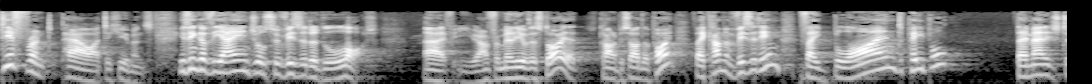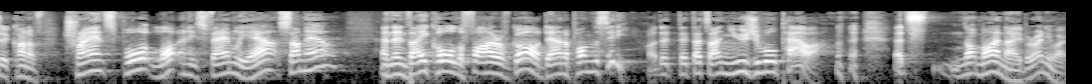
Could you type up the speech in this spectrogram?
different power to humans. You think of the angels who visited Lot. Uh, if you're unfamiliar with the story, that's kind of beside the point. They come and visit him. They blind people. They manage to kind of transport Lot and his family out somehow. And then they call the fire of God down upon the city. Right? That, that, that's unusual power. that's not my neighbour anyway.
